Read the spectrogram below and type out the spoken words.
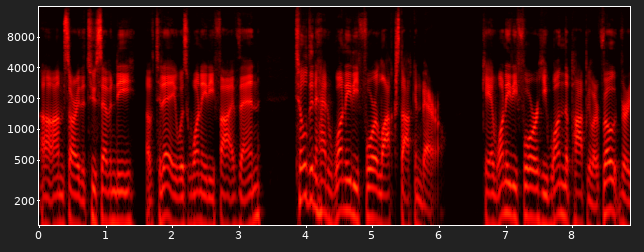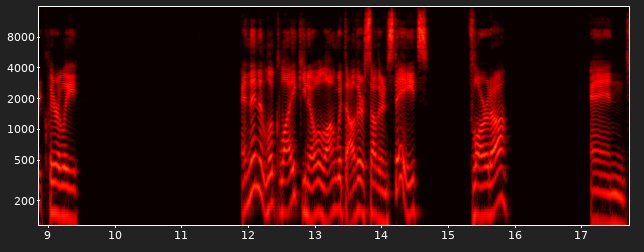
uh, I'm sorry, the 270 of today was 185 then. Tilden had 184 lock, stock, and barrel. Okay, at 184, he won the popular vote very clearly. And then it looked like, you know, along with the other southern states, Florida and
